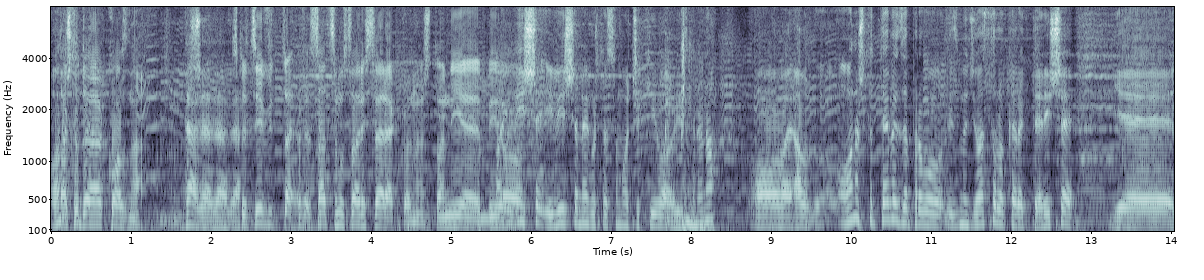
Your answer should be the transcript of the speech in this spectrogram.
Ono Tako što- da, ko zna. Da, da, da, da. Specifi, ta- sad sam u stvari sve rekao, znaš, to nije bio... Pa i više, i više nego što sam očekivao, iskreno. Ovaj, ali ono što tebe zapravo između ostalo karakteriše je,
